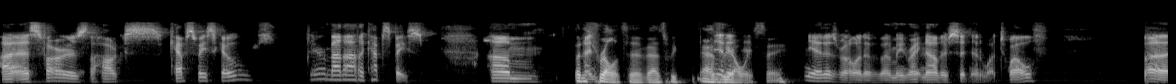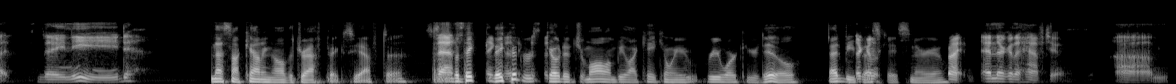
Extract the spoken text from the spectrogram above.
Uh, as far as the Hawks cap space goes, they're about out of cap space. Um, But it's And- relative, as we as we always say. yeah, it is relative. I mean, right now they're sitting at what twelve, but they need And that's not counting all the draft picks you have to. But they the they could re- go to Jamal and be like, hey, can we rework your deal? That'd be best case scenario. Right, and they're going to have to um,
